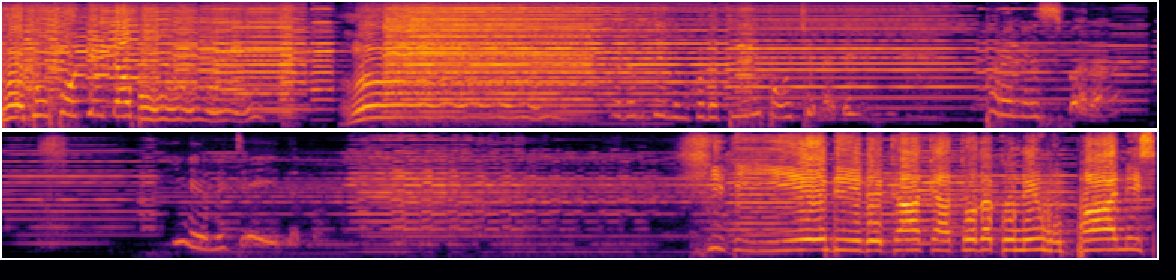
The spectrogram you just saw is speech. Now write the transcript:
గొడుపు ఓ. దినం కూడా తీరిపోచున్నది పరమేశ్వర ఏమి చేయదను ఇది ఏది కాక తుదకు నీవు బానిస.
